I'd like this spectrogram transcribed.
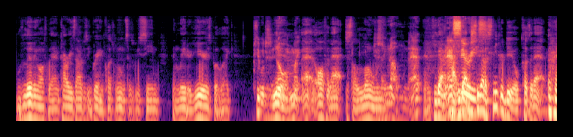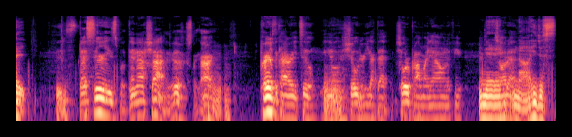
living off that. And Kyrie's obviously great in clutch moments as we've seen in later years. But like, People just yeah, know him. Like, a- uh, off of that, just alone, just like, know that. like, he got, I a, mean, that he, got a, he got a sneaker deal because of that. Right? It's- that series, but then that shot, it was just like, all right. Prayers to Kyrie too. You know, shoulder. He got that shoulder problem right now. I don't know if you. Man, nah, he just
